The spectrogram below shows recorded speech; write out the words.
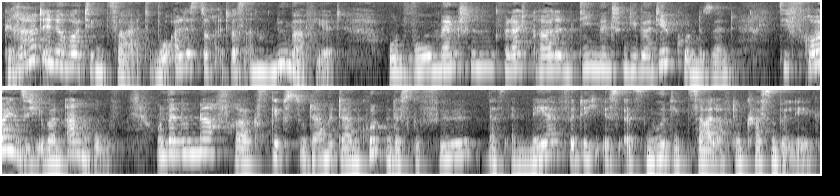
Gerade in der heutigen Zeit, wo alles doch etwas anonymer wird und wo Menschen, vielleicht gerade die Menschen, die bei dir Kunde sind, die freuen sich über einen Anruf. Und wenn du nachfragst, gibst du damit deinem Kunden das Gefühl, dass er mehr für dich ist als nur die Zahl auf dem Kassenbeleg.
